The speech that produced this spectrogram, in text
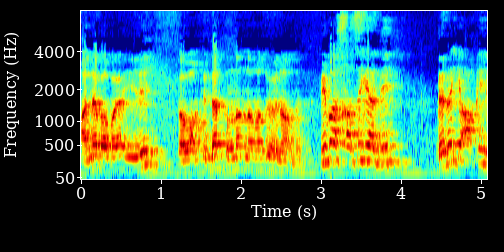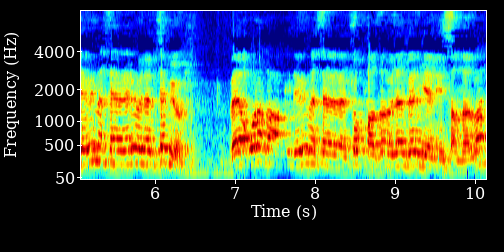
Anne babaya iyilik ve vaktinde kılınan namazı öne aldı. Bir başkası geldi. Demek ki akidevi meseleleri önemsemiyor. Veya orada akidevi meselelere çok fazla önem vermeyen insanlar var.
